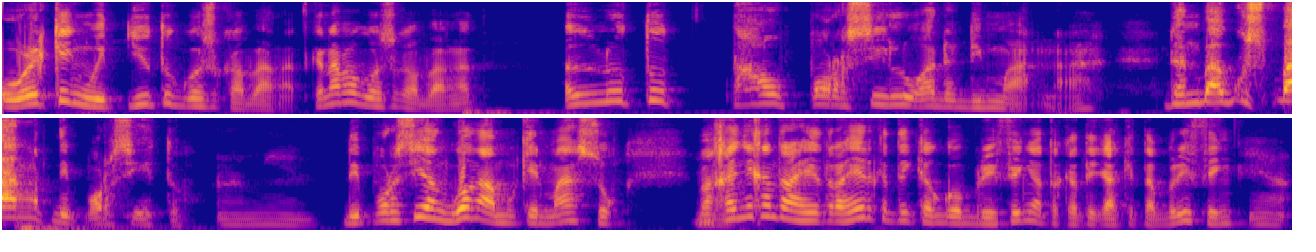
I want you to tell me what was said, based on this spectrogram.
Working with you tuh gue suka banget. Kenapa gue suka banget? Lu tuh tahu porsi lu ada di mana. Dan bagus banget di porsi itu. Amin. Di porsi yang gue nggak mungkin masuk. Makanya kan terakhir-terakhir ketika gue briefing atau ketika kita briefing. Ya.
